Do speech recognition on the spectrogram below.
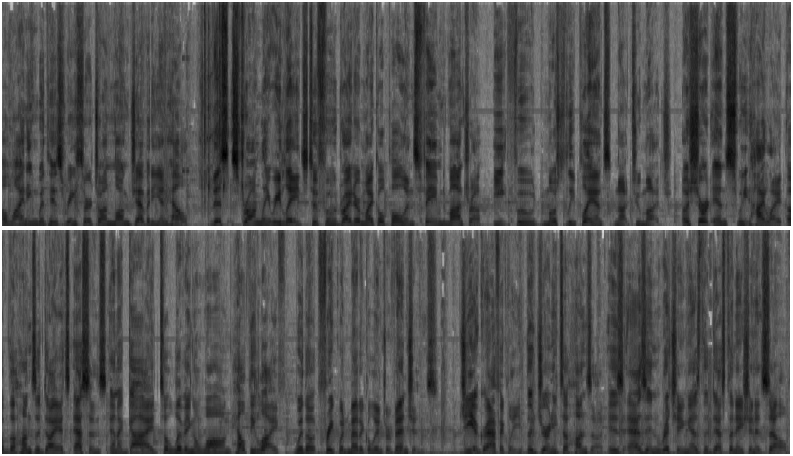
aligning with his research on longevity and health. This strongly relates to food writer Michael Pollan's famed mantra, eat food, mostly plants, not too much. A short and sweet highlight of the Hunza diet's essence and a guide to living a long, healthy life without frequent medical interventions. Geographically, the journey to Hunza is as enriching as the destination itself.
